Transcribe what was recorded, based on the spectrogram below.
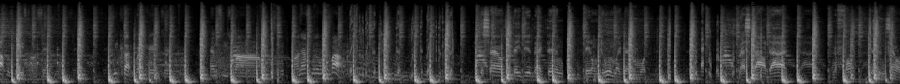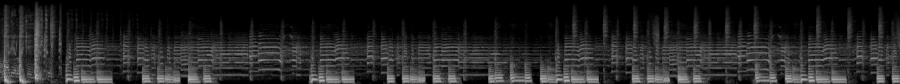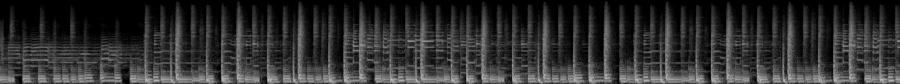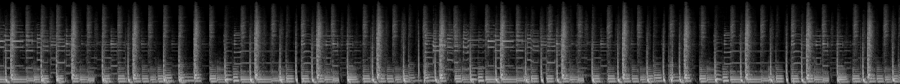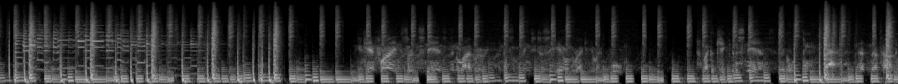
hop was based on samples. We cut records and MCs rhyme, and that's what it was about. The, the, the, the sounds that they did back then, they don't do them like that no more. That style died, and the funk just didn't sound rugged like it used to. Certain snares in the library. And there's some things you just hear on the record. You're like, whoa. Like a kick and a snare. And it goes boom, back. That, that's how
